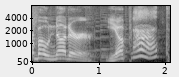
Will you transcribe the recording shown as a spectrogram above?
Turbo Nutter. Yup. Nut?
